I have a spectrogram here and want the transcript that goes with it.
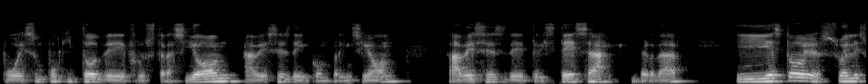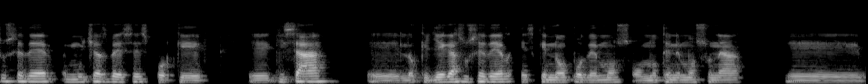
pues un poquito de frustración, a veces de incomprensión, a veces de tristeza, ¿verdad? Y esto suele suceder muchas veces porque eh, quizá eh, lo que llega a suceder es que no podemos o no tenemos una eh,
